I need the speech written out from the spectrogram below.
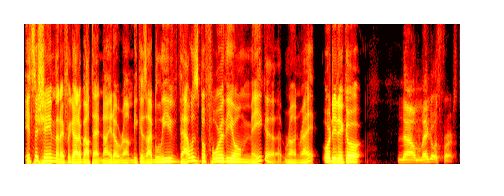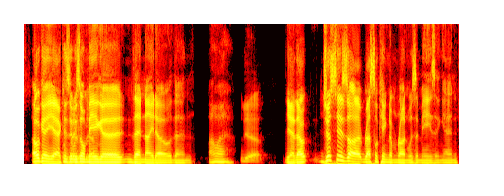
it's a shame that I forgot about that Naito run because I believe that was before the Omega run, right? Or did it go No, Omega was first. Okay, yeah, because it was Omega, Omega, then Naito, then oh wow. Yeah. Yeah, that just his uh, Wrestle Kingdom run was amazing, and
